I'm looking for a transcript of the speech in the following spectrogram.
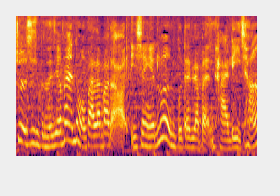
这就是本台饭桶发来报道，以上言论不代表本台立场。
